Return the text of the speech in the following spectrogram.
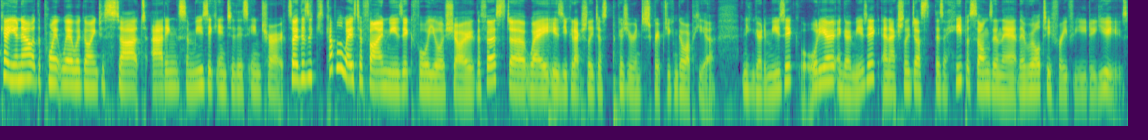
Okay, you're now at the point where we're going to start adding some music into this intro. So, there's a couple of ways to find music for your show. The first uh, way is you could actually just, because you're in Descript, you can go up here and you can go to music or audio and go music and actually just, there's a heap of songs in there. They're royalty free for you to use.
